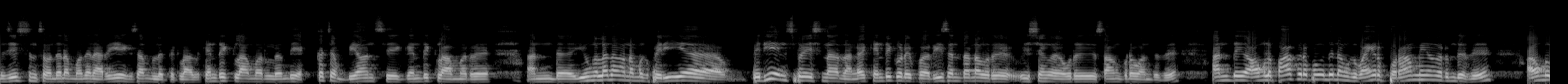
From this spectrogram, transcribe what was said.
மியூசிஷியன்ஸ் வந்து நம்ம வந்து நிறைய எக்ஸாம்பிள் எடுத்துக்கலாம். அது கென்ட்ரிக் கிளாமர்லேருந்து எக்கச்சம் பியான்ஸு கென்ட்ரிக் கிளாமர் அண்ட் இவங்கெல்லாம் தான் நமக்கு பெரிய பெரிய இன்ஸ்பிரேஷனாக இருந்தாங்க. கென்ரிக்கோட இப்போ ரீசெண்டான ஒரு விஷயம் ஒரு சாங் கூட வந்தது. அண்டு அவங்கள பார்க்குறப்ப வந்து நமக்கு பயங்கர பொறாமையும் இருந்தது. அவங்க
